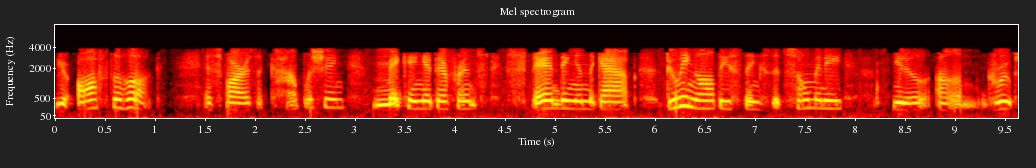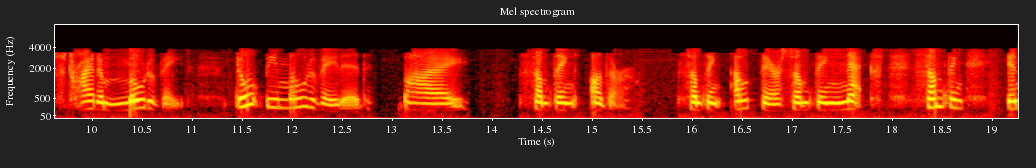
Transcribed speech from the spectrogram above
You're off the hook as far as accomplishing, making a difference, standing in the gap, doing all these things that so many, you know, um, groups try to motivate. Don't be motivated by something other, something out there, something next, something in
